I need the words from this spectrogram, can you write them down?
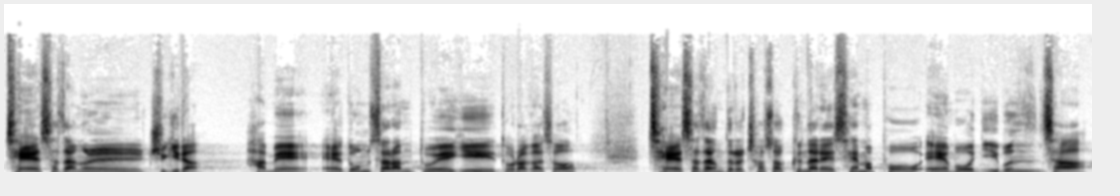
제사장을 죽이라 함에 에돔 사람 도액이 돌아가서 제사장들을 쳐서 그날의 세마포 에못 입은 자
